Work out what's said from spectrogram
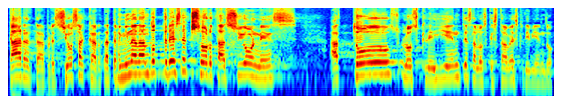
carta, preciosa carta, termina dando tres exhortaciones a todos los creyentes a los que estaba escribiendo.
